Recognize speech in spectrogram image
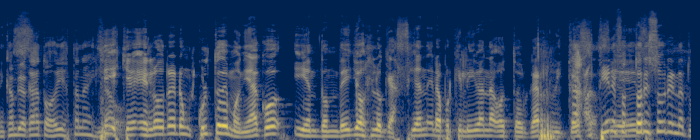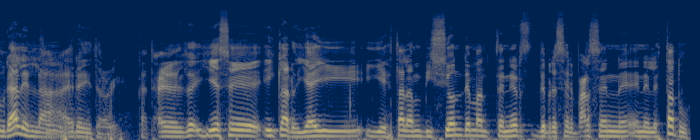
En cambio acá todavía están Sí, aislados. es que el otro era un culto demoníaco y en donde ellos lo que hacían era porque le iban a otorgar riquezas. Claro, tiene Es- factores sobrenaturales la Hereditary. ¿cachai? Y ese y claro, y hay y está la ambición de mantener de preservarse en, en el estatus.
